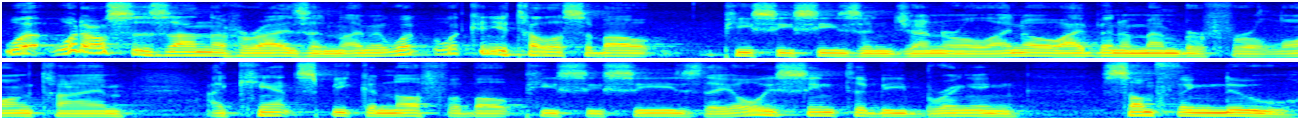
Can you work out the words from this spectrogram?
what what else is on the horizon? I mean, what what can you tell us about PCCs in general? I know I've been a member for a long time. I can't speak enough about PCCs. They always seem to be bringing something new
